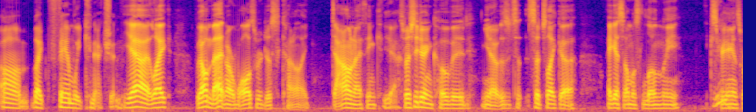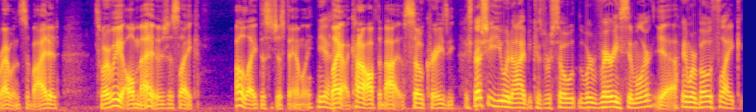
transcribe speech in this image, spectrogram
um, like family connection. Yeah, like we all met and our walls were just kind of like down. I think. Yeah. Especially during COVID, you know, it was such like a, I guess, almost lonely experience where everyone's divided. So where we all met, it was just like, oh, like this is just family. Yeah. Like kind of off the bat, it was so crazy. Especially you and I because we're so we're very similar. Yeah. and we're both like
